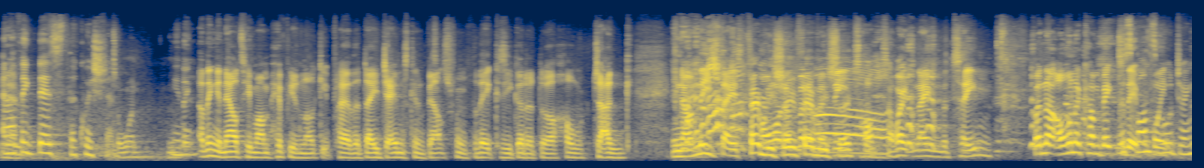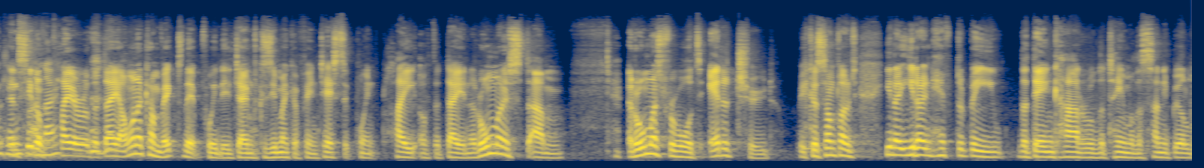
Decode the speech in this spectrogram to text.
And I think that's the question. to win. You know? I think in our team, I'm happy to not get player of the day. James can vouch for me for that because you've got to do a whole jug. You know, in these days, Family I show, a bit of a family show. detox. I won't name the team, But no, I want to come back to that Responsible point drinking, instead of player of the day. I want to come back to that point there, James, because you make a fantastic point, play of the day, and it almost um, it almost rewards attitude because sometimes you know you don't have to be the Dan Carter of the team or the Sonny Bill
